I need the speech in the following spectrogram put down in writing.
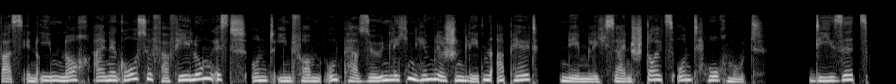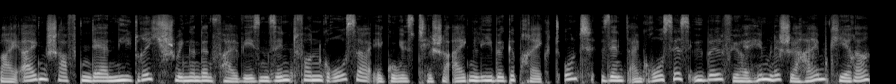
was in ihm noch eine große Verfehlung ist und ihn vom unpersönlichen himmlischen Leben abhält, nämlich sein Stolz und Hochmut. Diese zwei Eigenschaften der niedrig schwingenden Fallwesen sind von großer egoistischer Eigenliebe geprägt und sind ein großes Übel für himmlische Heimkehrer,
